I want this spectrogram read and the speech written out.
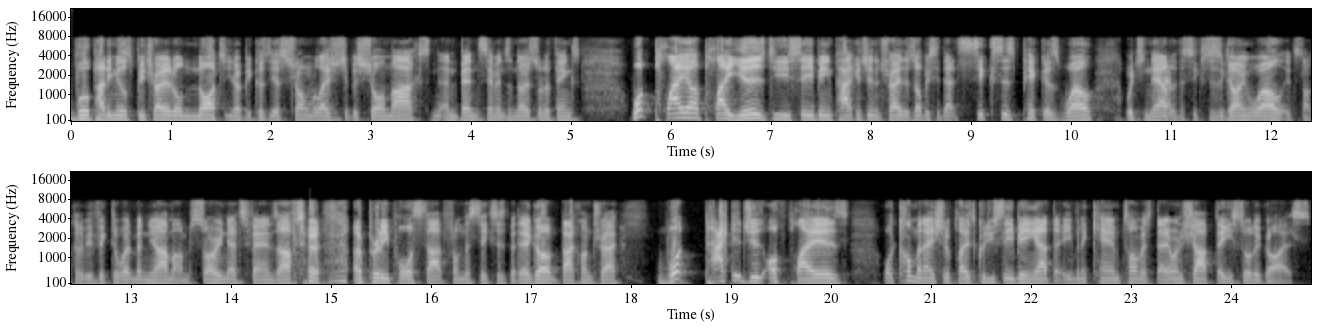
will Patty Mills be traded or not, you know, because he has a strong relationship with Sean Marks and, and, Ben Simmons and those sort of things. What player, players do you see being packaged in the trade? There's obviously that Sixers pick as well, which now yeah. that the Sixers are going well, it's not going to be Victor Wembanyama. I'm sorry, Nets fans, after a pretty poor start from the Sixers, but they're going back on track. What packages of players, what combination of players could you see being out there? Even a Cam Thomas, Day'Ron Sharpe, these sort of guys.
